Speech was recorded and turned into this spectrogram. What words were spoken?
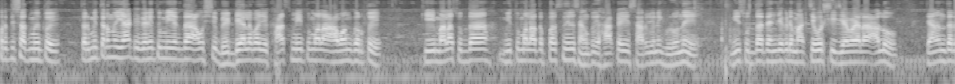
प्रतिसाद मिळतो आहे तर मित्रांनो या ठिकाणी तुम्ही एकदा अवश्य भेट द्यायला पाहिजे. खास मी तुम्हाला आवाहन करतो आहे की मलासुद्धा मी तुम्हाला आता पर्सनली सांगतो आहे हा काही सार्वजनिक व्हिडिओ नाही मी सुद्धा त्यांच्याकडे मागच्या वर्षी जेवायला आलो. त्यानंतर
